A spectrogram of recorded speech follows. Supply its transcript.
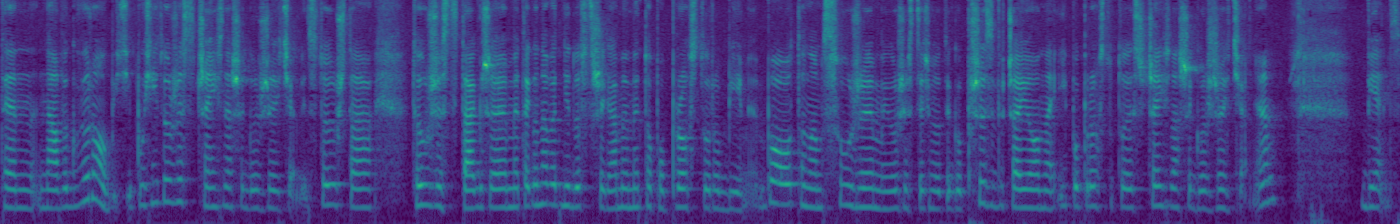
ten nawyk wyrobić. I później to już jest część naszego życia, więc to już, ta, to już jest tak, że my tego nawet nie dostrzegamy, my to po prostu robimy, bo to nam służy, my już jesteśmy do tego przyzwyczajone i po prostu to jest część naszego życia. Nie? Więc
